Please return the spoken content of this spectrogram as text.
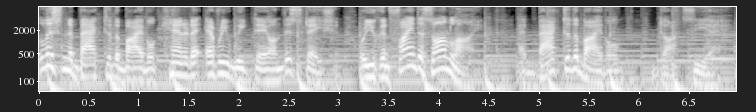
Listen to Back to the Bible Canada every weekday on this station, or you can find us online at backtothebible.ca.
